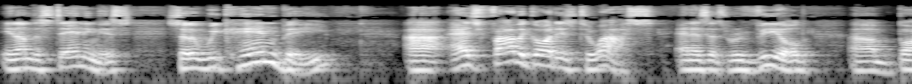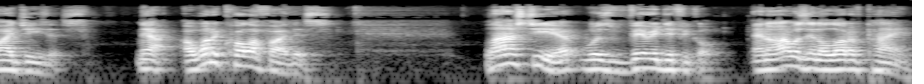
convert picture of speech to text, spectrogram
in understanding this so that we can be uh, as Father God is to us and as it's revealed um, by Jesus? Now, I want to qualify this. Last year was very difficult and I was in a lot of pain.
